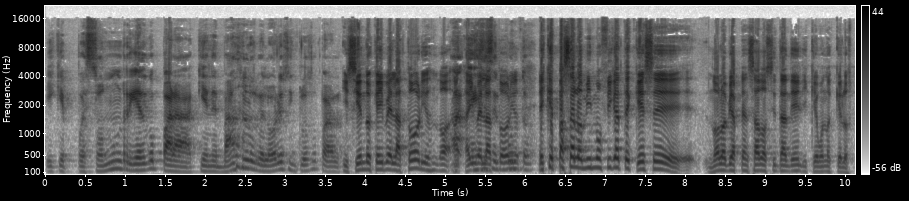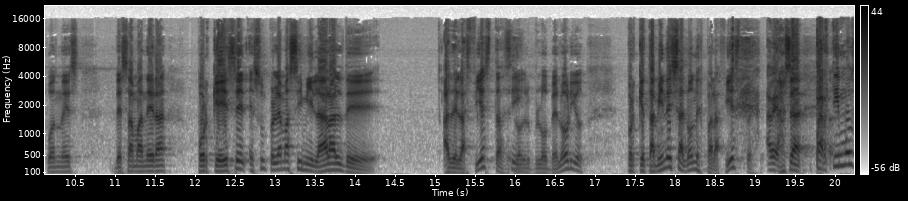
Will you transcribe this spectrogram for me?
y que pues son un riesgo para quienes van a los velorios, incluso para... Y siendo que hay velatorios, no, ah, hay velatorios. Es, que pasa lo mismo, fíjate que ese, no lo había pensado así Daniel, y qué bueno que los pones de esa manera, porque ese es un problema similar al de, al de las fiestas, los, velorios. Porque también hay salones para fiestas. A ver, o sea, partimos,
